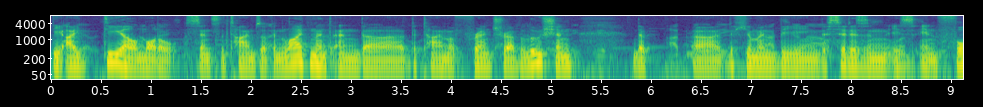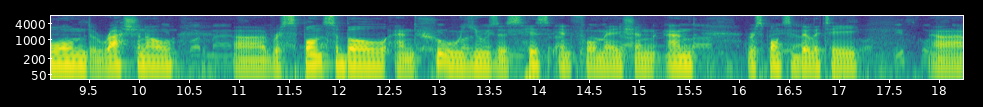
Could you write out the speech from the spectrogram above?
the ideal model since the times of Enlightenment and uh, the time of French Revolution. The, uh, the human being, the citizen, is informed, rational, uh, responsible, and who uses his information and responsibility uh,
